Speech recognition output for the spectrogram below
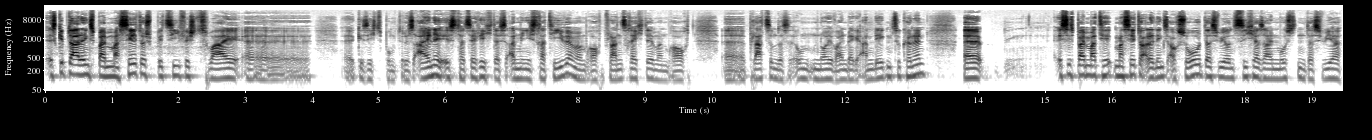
es gibt allerdings beim Maceto spezifisch zwei äh, Gesichtspunkte. Das eine ist tatsächlich das Administrative. Man braucht Pflanzrechte, man braucht äh, Platz, um, das, um neue Weinberge anlegen zu können. Äh, es ist beim Maceto allerdings auch so, dass wir uns sicher sein mussten, dass wir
